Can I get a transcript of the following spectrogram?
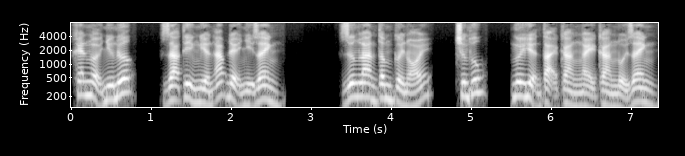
Khen ngợi như nước, dạ tỉnh nghiền áp đệ nhị danh. Dương Lan Tâm cười nói, Trương Thúc, ngươi hiện tại càng ngày càng nổi danh,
